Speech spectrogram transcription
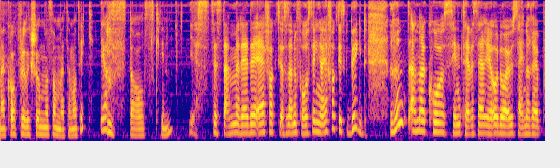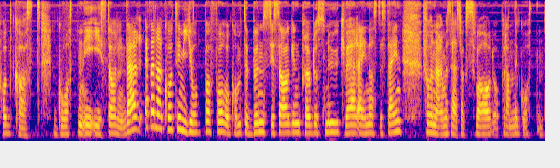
NRK-produksjon med samme tematikk? Ja. Isdalskvinnen? Yes, det stemmer. det. det er faktisk, altså Denne forestillinga er faktisk bygd rundt NRK sin TV-serie og da òg senere podkast 'Gåten i Isdalen', der et NRK-team jobba for å komme til bunns i saken, prøvde å snu hver eneste stein for å nærme seg et slags svar da, på denne gåten.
